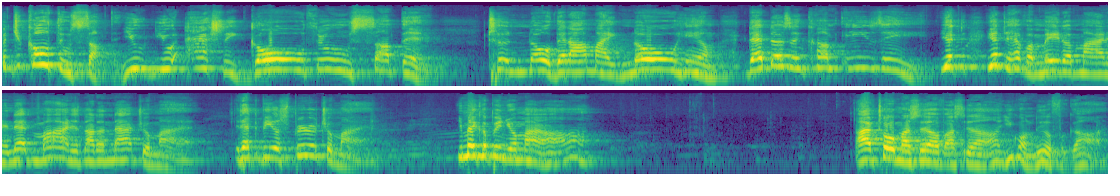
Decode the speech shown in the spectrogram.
But you go through something. You, you actually go through something to know that I might know him. That doesn't come easy. You have, to, you have to have a made up mind, and that mind is not a natural mind. It has to be a spiritual mind. You make up in your mind, uh-uh. I've told myself, I said, uh-uh, you're going to live for God.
